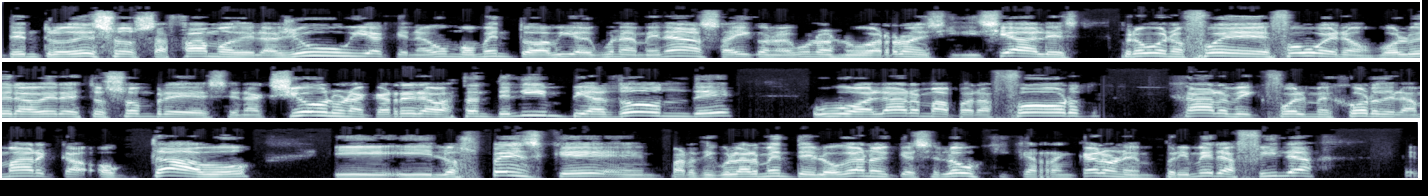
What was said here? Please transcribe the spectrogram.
dentro de eso zafamos de la lluvia, que en algún momento había alguna amenaza ahí con algunos nubarrones iniciales. Pero bueno, fue, fue bueno volver a ver a estos hombres en acción, una carrera bastante limpia, donde hubo alarma para Ford, Harvick fue el mejor de la marca, octavo, y, los Penske, particularmente Logano y Keselowski, que arrancaron en primera fila, eh,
